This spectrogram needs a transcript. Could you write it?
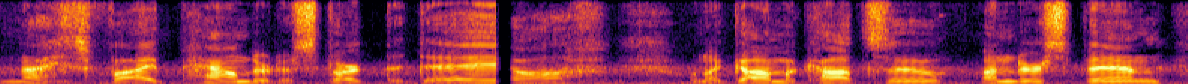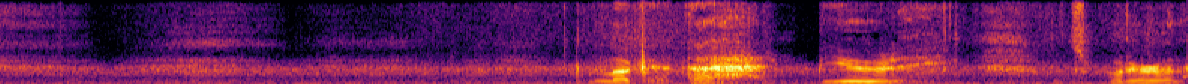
Nice five pounder to start the day off on a Gamakatsu underspin. Look at that beauty. Let's put her in.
